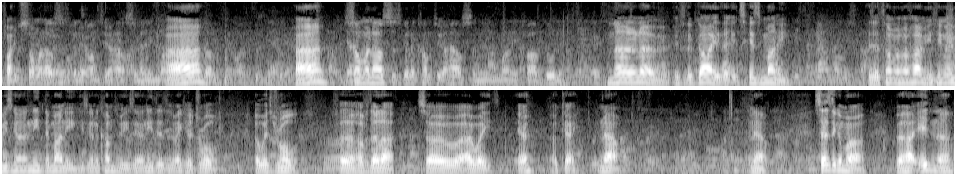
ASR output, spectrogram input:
Fine. Someone else is going to come to your house and need money. Huh? for Huh? Someone else is going to come to your house and need money for Havdalah. No, no, no. If the guy that it's his money is a Talmid Chacham, you think maybe he's going to need the money. He's going to come to me. He's going to need it to make a draw, a withdrawal for Havdalah. So uh, I wait. Yeah. Okay. Now. Now, says the Gemara, "V'ha'idna,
